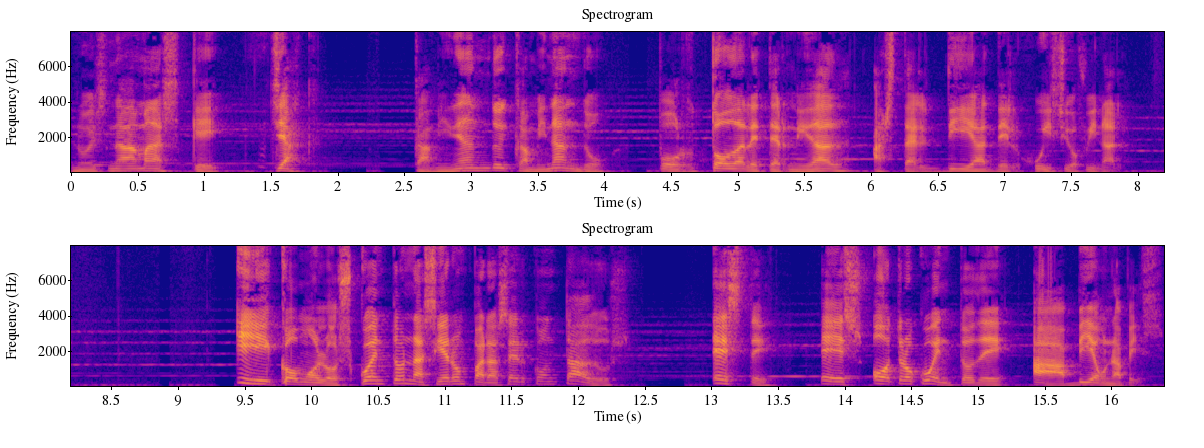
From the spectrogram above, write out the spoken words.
no es nada más que Jack caminando y caminando por toda la eternidad hasta el día del juicio final. Y como los cuentos nacieron para ser contados, este es otro cuento de Había una vez.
